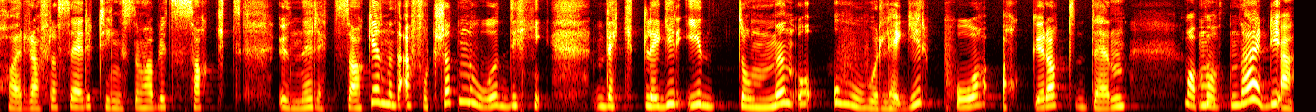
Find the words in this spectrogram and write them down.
parafraserer ting som har blitt sagt under rettssaken, men det er fortsatt noe de vektlegger i dommen og ordlegger på akkurat den Måten. måten der. De Ja.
